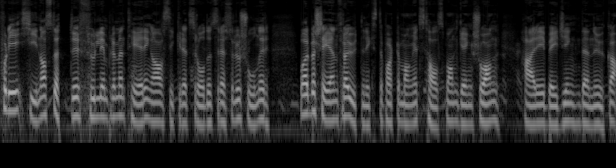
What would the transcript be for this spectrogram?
fordi Kina støtter full implementering av Sikkerhetsrådets resolusjoner, var beskjeden fra Utenriksdepartementets talsmann Geng Shuang her i Beijing denne uka.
